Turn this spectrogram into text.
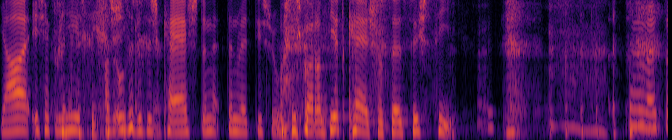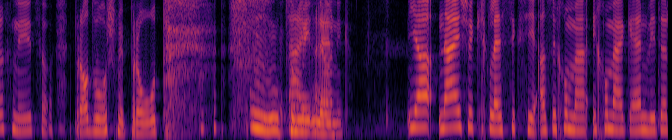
Ja, ist ja gleich. Also, außer das ist Cash, dann, dann will ich schon. Es ist garantiert Cash, was soll es sonst sein? ich weiß doch nicht so. Bratwurst mit Brot. mm, zum nein, Mitnehmen. Ja, nein, es war wirklich lässig. Also ich komme, ich komme auch gerne wieder.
